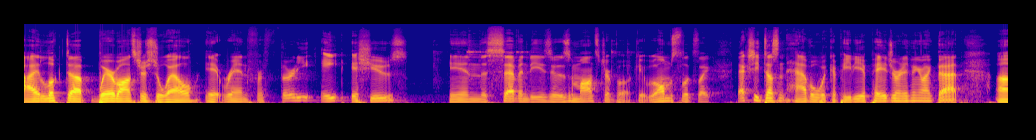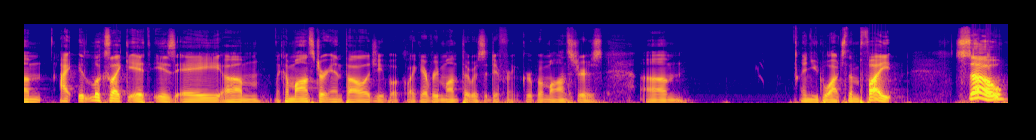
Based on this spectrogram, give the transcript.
I looked up Where Monsters Dwell. It ran for 38 issues in the 70s. It was a monster book. It almost looks like it actually doesn't have a Wikipedia page or anything like that. Um, I, it looks like it is a um, like a monster anthology book. Like every month there was a different group of monsters, um, and you'd watch them fight. So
